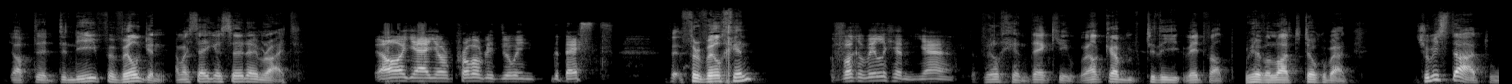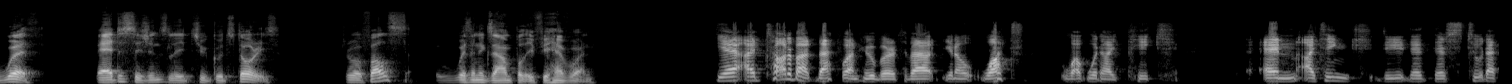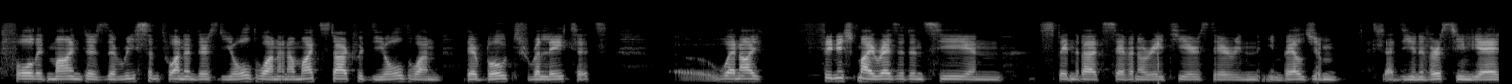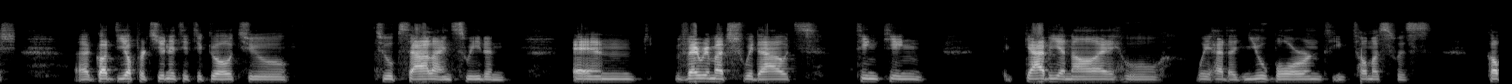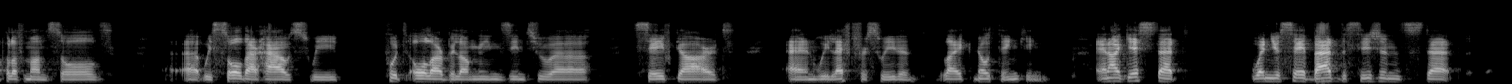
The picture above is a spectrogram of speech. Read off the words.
Dr. Denis Verwilghen. Am I saying your surname right? Oh, yeah, you're probably doing the best. Verwilghen? Verwilghen, yeah. Verwilghen, thank you. Welcome to the Vet Vault. We have a lot to talk about. Should we start with bad decisions lead to good stories? True or false? With an example, if you have one. Yeah, I thought about that one, Hubert, about, you know, what what would I pick? And I think the, the, there's two that fall in mind. There's the recent one and there's the old one. And I might start with the old one. They're both related. Uh, when I finished my residency and spent about seven or eight years there in, in Belgium at the university in Liège, uh, got the opportunity to go to to Uppsala in Sweden, and very much without thinking, Gabby and I, who we had a newborn. Thomas was a couple of months old. Uh, we sold our house. We put all our belongings into a safeguard and we left for Sweden, like no thinking. And I guess that when you say bad decisions that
